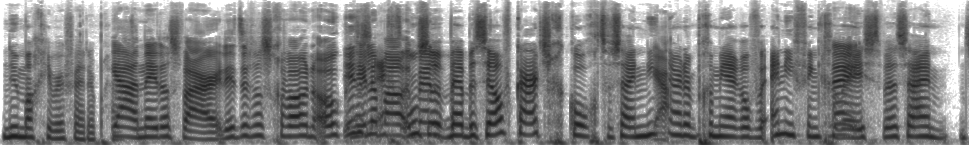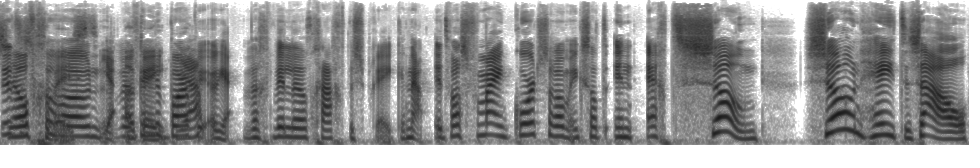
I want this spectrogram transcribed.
Nu mag je weer verder praten. Ja, nee, dat is waar. Dit was gewoon ook Dit helemaal. onze, ben- We hebben zelf kaartjes gekocht. We zijn niet Ja. naar de première of anything Nee. geweest. We zijn zelf geweest. gewoon. ja, we vinden Barbie. ja. Oh ja, we willen dat graag bespreken. Nou, het was voor mij een kortstroom. Ik zat in echt zo'n. Zo'n hete zaal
